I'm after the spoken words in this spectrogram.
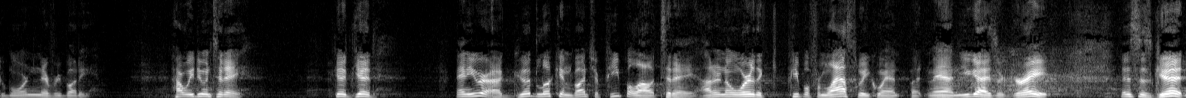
good morning, everybody. How are we doing today? Good, good. Man, you are a good looking bunch of people out today. I don't know where the people from last week went, but man, you guys are great. This is good.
